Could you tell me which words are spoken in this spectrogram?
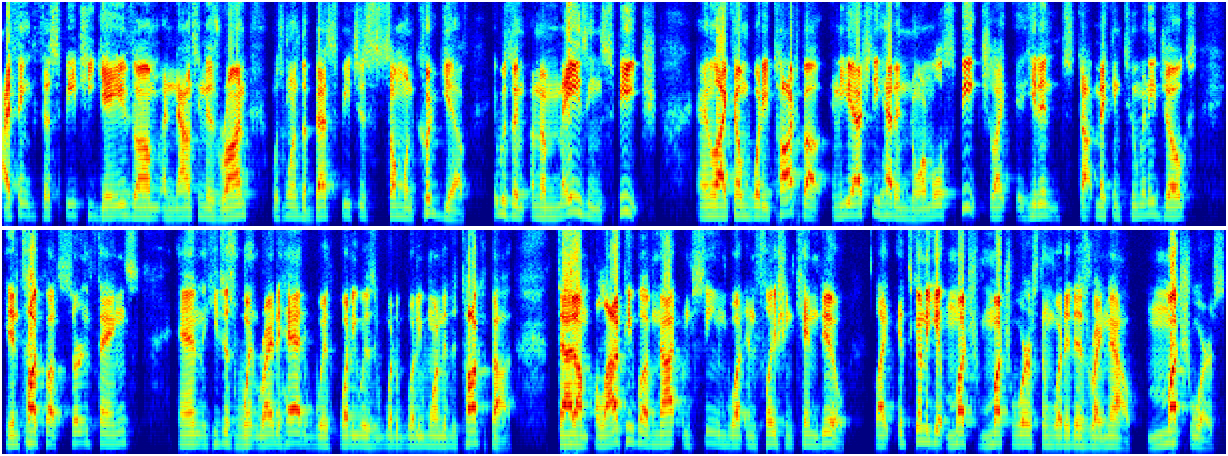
I think the speech he gave um, announcing his run was one of the best speeches someone could give. It was an, an amazing speech. And like um, what he talked about, and he actually had a normal speech. Like he didn't stop making too many jokes. He didn't talk about certain things and he just went right ahead with what he was what, what he wanted to talk about. That um a lot of people have not seen what inflation can do. Like it's going to get much much worse than what it is right now, much worse.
